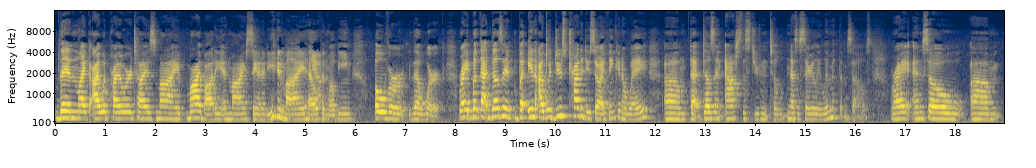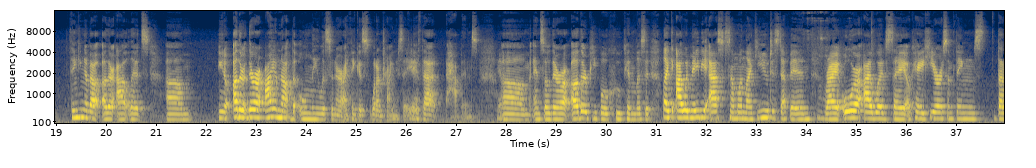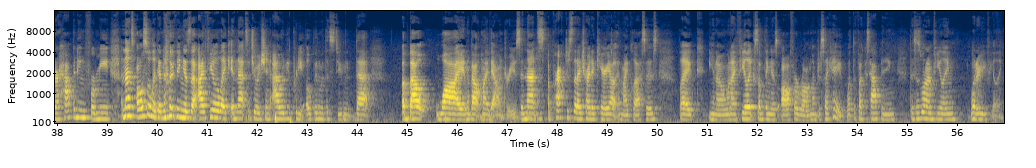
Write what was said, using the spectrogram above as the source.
then like I would prioritize my my body and my sanity and my health yeah. and well-being over the work right but that doesn't but in i would do try to do so i think in a way um, that doesn't ask the student to necessarily limit themselves right and so um, thinking about other outlets um, you know other there are i am not the only listener i think is what i'm trying to say yeah. if that happens yeah. Um, and so there are other people who can listen. Like I would maybe ask someone like you to step in, mm-hmm. right? Or I would say, okay, here are some things that are happening for me. And that's also like another thing is that I feel like in that situation, I would be pretty open with a student that about why and about my boundaries. And that's mm-hmm. a practice that I try to carry out in my classes. Like, you know, when I feel like something is off or wrong, I'm just like, hey, what the fuck is happening? This is what I'm feeling. What are you feeling?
